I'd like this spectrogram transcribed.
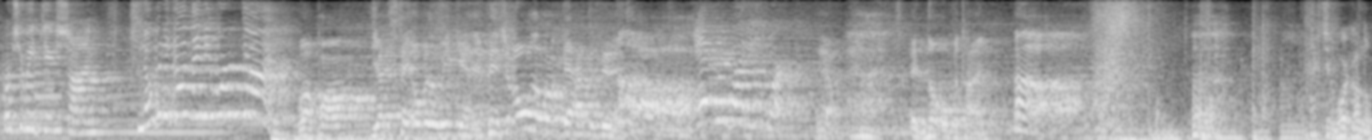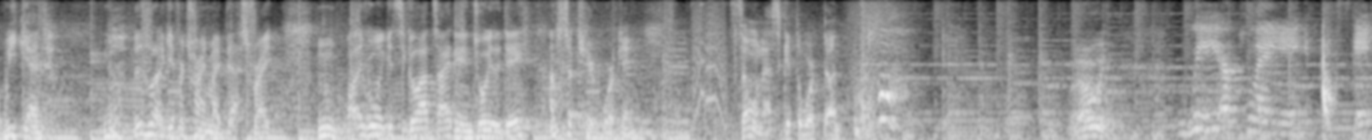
What should we do, Shion? Nobody got any work done! Well, Paul, you have to stay over the weekend and finish all the work they have to finish. Ah. Everybody's work. Yeah. and no overtime. Ah. Ah. I have to work on the weekend. This is what I get for trying my best, right? Mm, While everyone gets to go outside and enjoy the day, I'm stuck here working. Someone has to get the work done. Where are we? We are playing Escape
